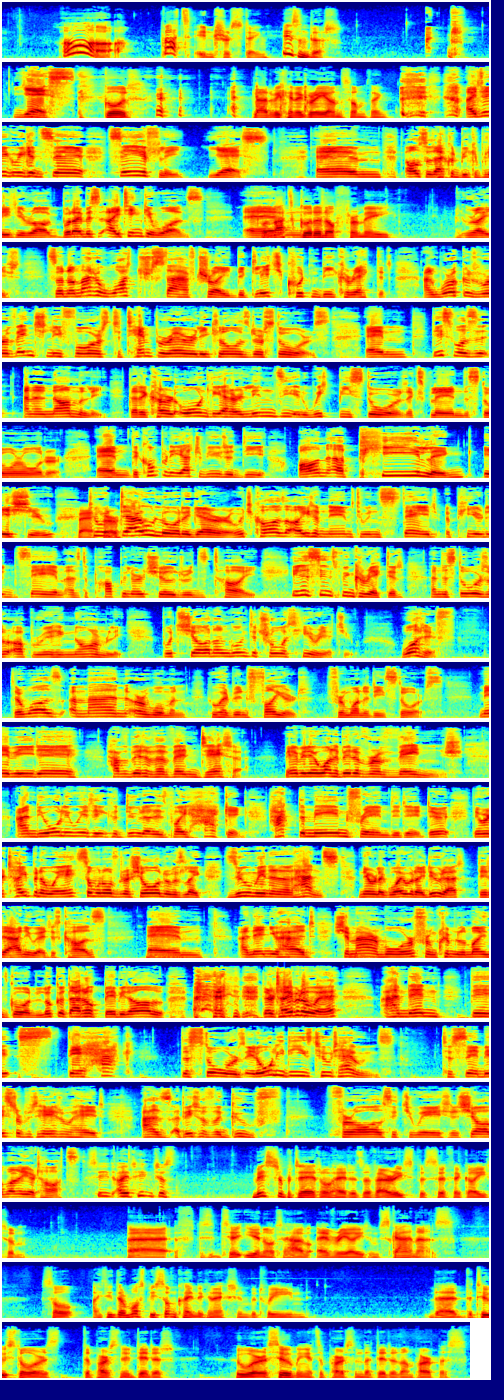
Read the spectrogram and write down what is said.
Oh, that's interesting, isn't it? Yes. Good. Glad we can agree on something. I think we can say safely yes. Um, also, that could be completely wrong, but I was, I think it was. Um, Well, that's good enough for me. Right. So no matter what staff tried, the glitch couldn't be corrected, and workers were eventually forced to temporarily close their stores. Um, this was an anomaly that occurred only at our Lindsay and Whitby stores, explained the store owner. Um, the company attributed the unappealing issue to a Better. downloading error, which caused item names to instead appear the same as the popular children's toy. It has since been corrected, and the stores are operating normally. But Sean, I'm going to throw a theory at you. What if there was a man or woman who had been fired from one of these stores? Maybe they have a bit of a vendetta. Maybe they want a bit of revenge. And the only way they could do that is by hacking. Hack the mainframe they did. They they were typing away, someone over their shoulder was like, zoom in and enhance. And they were like, why would I do that? Did it anyway, just cause. Um, and then you had Shemar Moore from Criminal Minds going, look at that up, baby doll. They're typing away. And then they, they hack the stores in only these two towns to say Mr. Potato Head as a bit of a goof for all situations. Sean, what are your thoughts? See, I think just Mr. Potato Head is a very specific item. Uh, to you know, to have every item scan as. So I think there must be some kind of connection between the the two stores, the person who did it, who were assuming it's a person that did it on purpose,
